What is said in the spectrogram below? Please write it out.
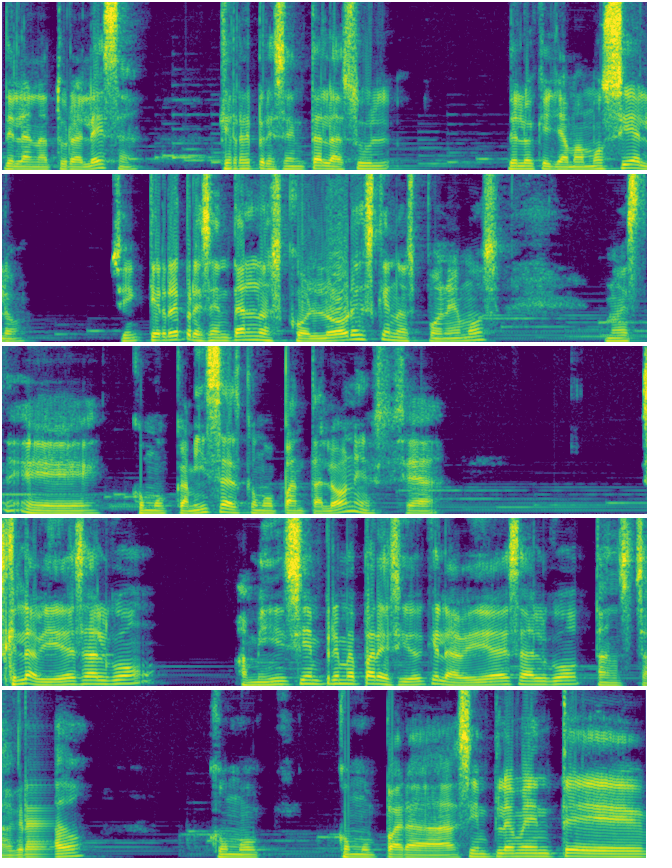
de la naturaleza? ¿Qué representa el azul de lo que llamamos cielo? ¿Sí? ¿Qué representan los colores que nos ponemos eh, como camisas, como pantalones. O sea, es que la vida es algo, a mí siempre me ha parecido que la vida es algo tan sagrado como, como para simplemente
